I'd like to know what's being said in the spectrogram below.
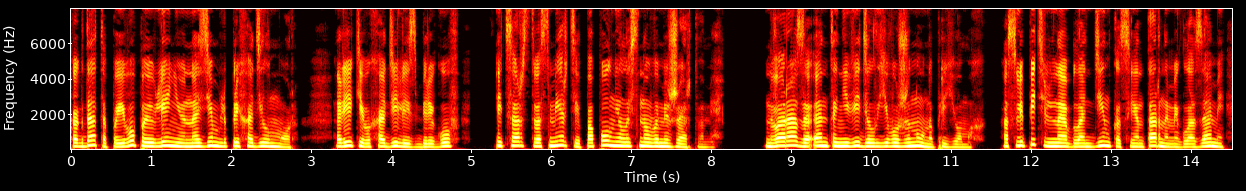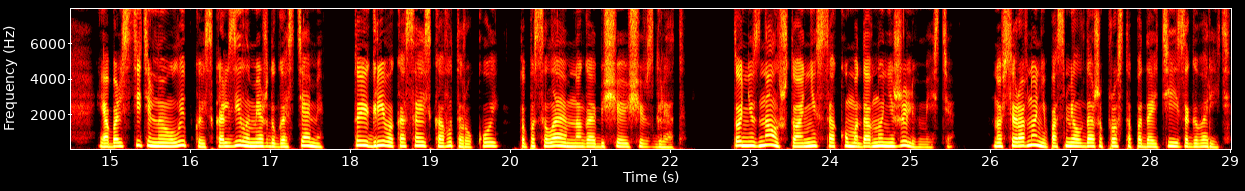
Когда-то по его появлению на землю приходил мор, реки выходили из берегов, и царство смерти пополнилось новыми жертвами. Два раза Энтони видел его жену на приемах. Ослепительная блондинка с янтарными глазами и обольстительной улыбкой скользила между гостями, то игриво касаясь кого-то рукой, то посылая многообещающий взгляд. То не знал, что они с Сакума давно не жили вместе, но все равно не посмел даже просто подойти и заговорить.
